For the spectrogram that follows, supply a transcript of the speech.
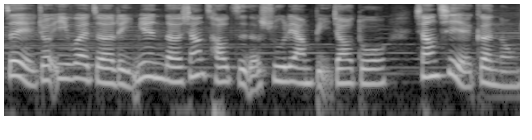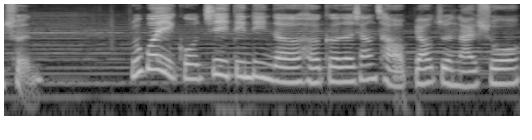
这也就意味着里面的香草籽的数量比较多，香气也更浓醇。如果以国际定定的合格的香草标准来说，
